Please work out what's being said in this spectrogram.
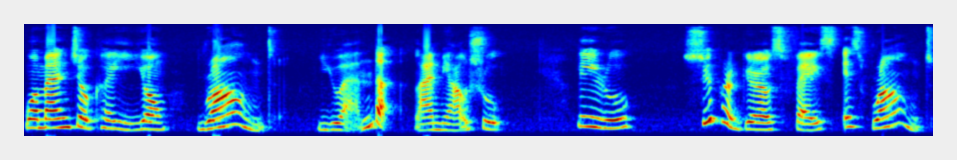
我们就可以用 round 圆的来描述。例如。Supergirl's face is round。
